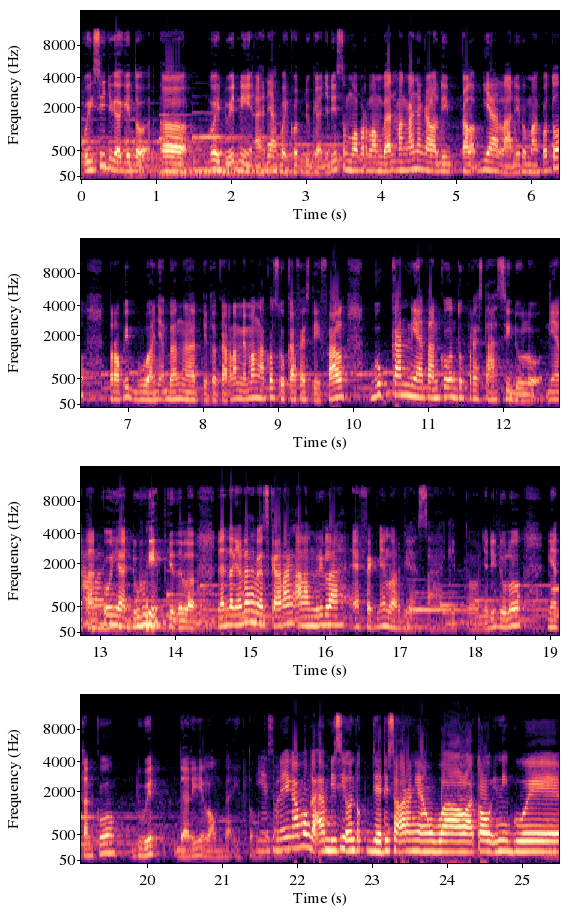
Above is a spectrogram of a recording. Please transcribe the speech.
Puisi juga gitu. Eh woi duit nih. Akhirnya aku ikut juga. Jadi semua perlombaan makanya kalau di kalau piala di rumahku tuh trofi banyak banget gitu. Karena memang aku suka festival bukan niatanku untuk prestasi dulu. Niatanku ya duit gitu loh. Dan ternyata sampai sekarang alhamdulillah efeknya luar biasa gitu. Jadi dulu niatanku duit dari lomba itu Iya sebenarnya kamu nggak ambisi untuk jadi seorang yang wow atau ini gue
